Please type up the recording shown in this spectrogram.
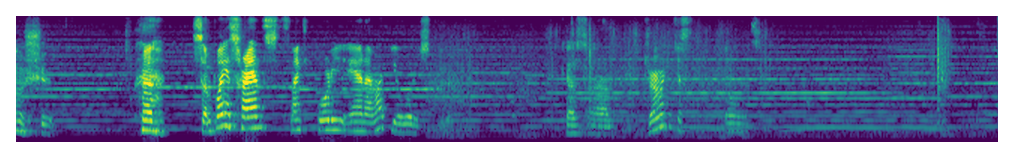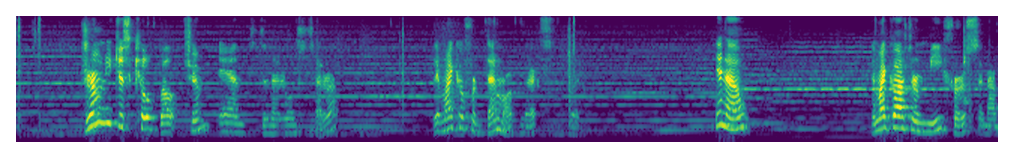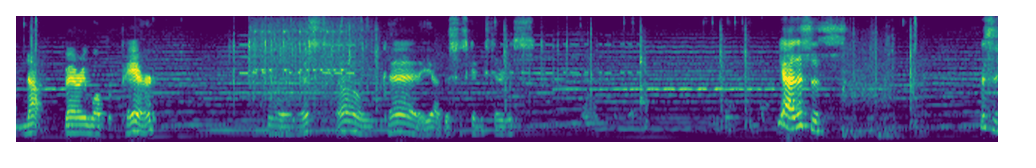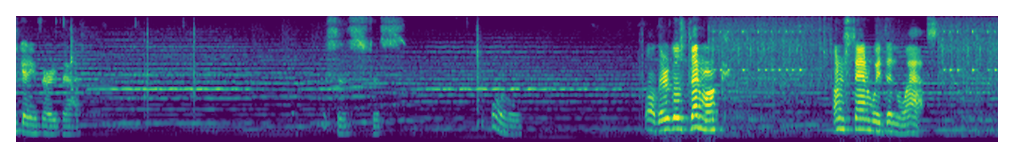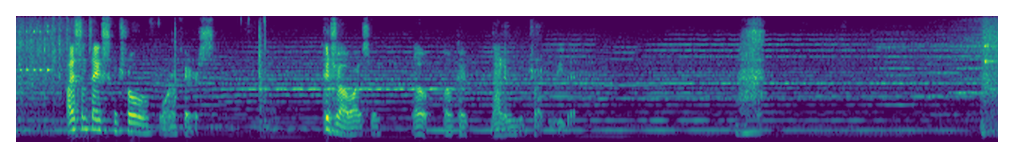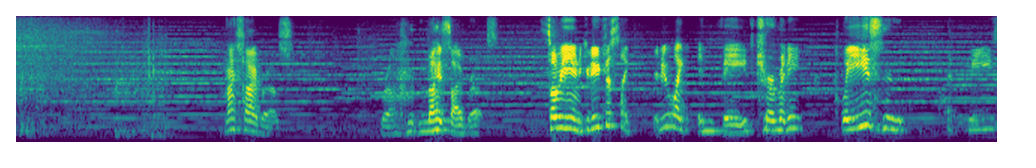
Oh shoot. so I'm playing France, it's 1940, and I might be a little stupid. Because uh, Germany just owns. Germany just killed Belgium and the Netherlands, etc. They might go for Denmark next, but you know, they might go after me first, and I'm not very well prepared this. Okay, yeah, this is getting serious. Yeah, this is this is getting very bad. This is just oh. Well, there goes Denmark. Understandably, it didn't last. Iceland takes control of foreign affairs. Good job, Iceland. Oh, okay. Not even gonna try to read it. nice eyebrows. Bro, nice eyebrows. Soviet can you just like, can you like invade Germany? Please? Please?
